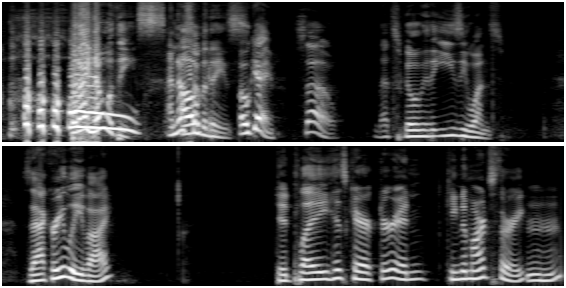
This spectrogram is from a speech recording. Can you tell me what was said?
but I know these. I know some of these. Okay. So let's go with the easy ones. Zachary Levi did play his character in Kingdom Hearts 3. Mm-hmm.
